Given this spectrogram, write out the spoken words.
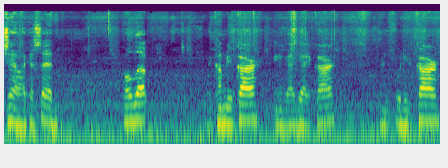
but yeah, like I said, pull up, they come to your car, you gotta get out your car, bring food to your car.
